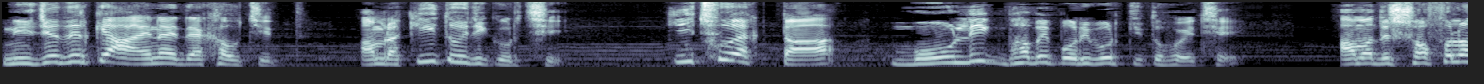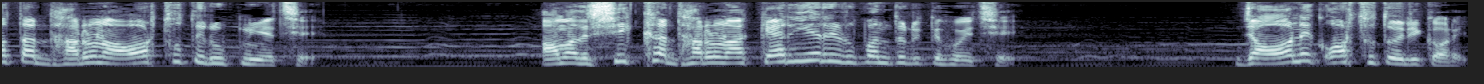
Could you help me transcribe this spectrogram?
নিজেদেরকে আয়নায় দেখা উচিত। আমরা কি তৈরি করছি? কিছু একটা মৌলিকভাবে পরিবর্তিত হয়েছে। আমাদের সফলতার ধারণা অর্থতে রূপ নিয়েছে। আমাদের শিক্ষার ধারণা ক্যারিয়ারে রূপান্তরিত হয়েছে, যা অনেক অর্থ তৈরি করে।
